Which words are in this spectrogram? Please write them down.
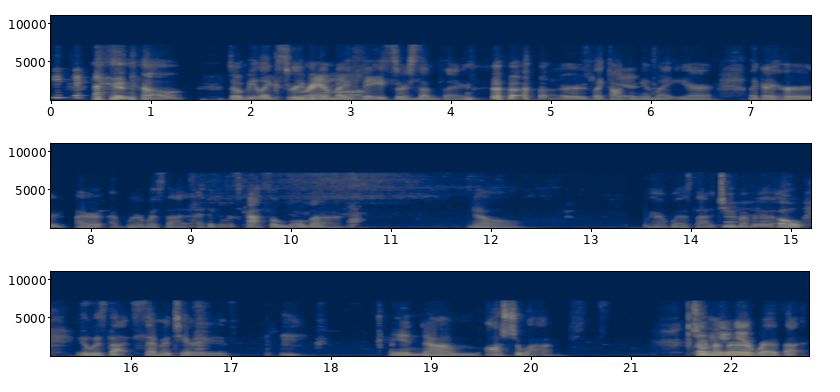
you know? Don't be like screaming in my face or something. or like talking Yeah. in my ear. Like I heard I, where was that? I think it was Casa Loma. No. Where was that? Do you remember? Oh, it was that cemetery in um Oshawa. Do you Oh, remember Union? where that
